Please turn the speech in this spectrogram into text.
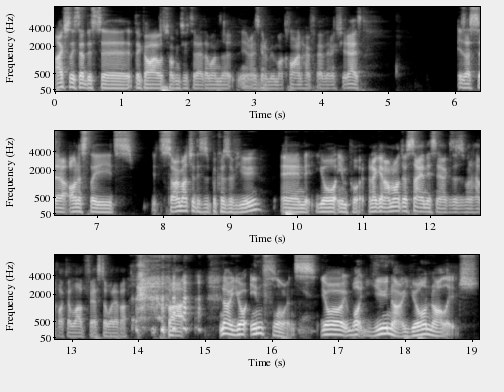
I actually said this to the guy I was talking to today, the one that you know is going to be my client hopefully over the next few days. Is I said honestly, it's so much of this is because of you and your input. And again, I'm not just saying this now because I just want to have like a love fest or whatever. but- No, your influence, your what you know, your knowledge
